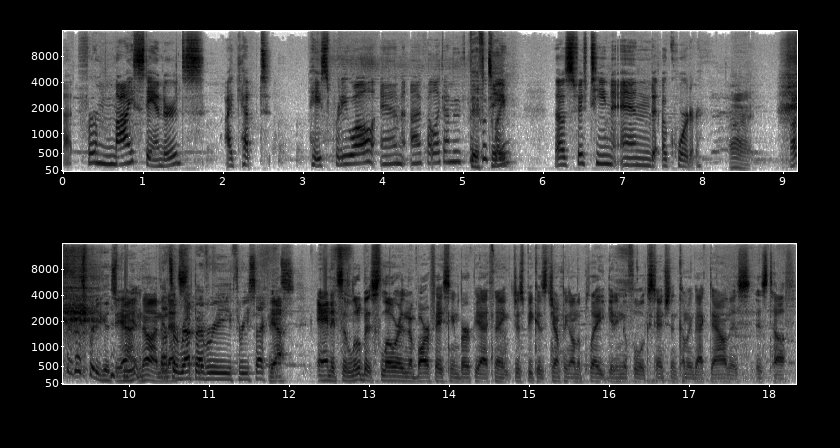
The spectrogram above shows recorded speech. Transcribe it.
uh, for my standards, I kept pace pretty well, and I felt like I moved pretty 15? quickly. That was 15 and a quarter. All right. I think that's pretty good speed. Yeah, no, I mean, that's, that's- a rep every three seconds. Yeah. And it's a little bit slower than a bar facing burpee, I think, just because jumping on the plate, getting the full extension, coming back down is, is tough.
